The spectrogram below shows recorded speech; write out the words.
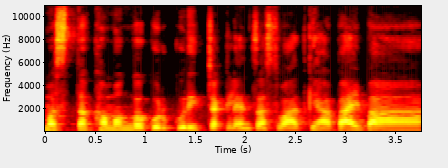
मस्त खमंग कुरकुरीत चकल्यांचा स्वाद घ्या. Bye bye!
